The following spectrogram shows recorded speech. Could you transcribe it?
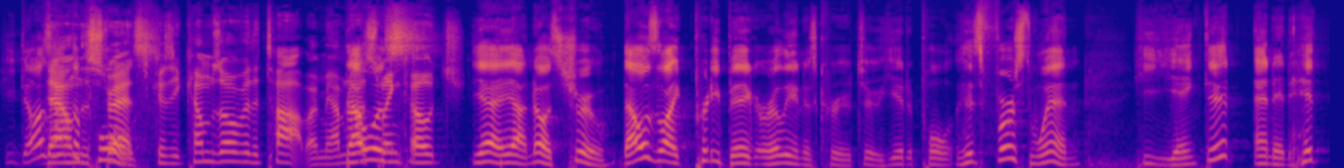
He does down the, the, stretch because he comes over the top. I mean, I'm That not a swing coach. Yeah, yeah, no, it's true. That was like pretty big early in his career too. He had to pull his first win. He yanked it and it hit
